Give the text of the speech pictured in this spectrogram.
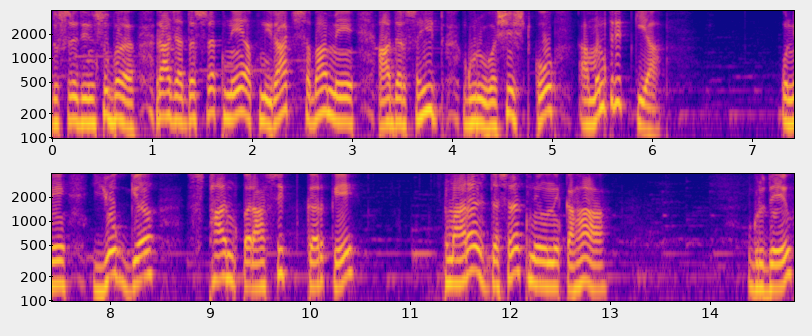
दूसरे दिन सुबह राजा दशरथ ने अपनी राजसभा में आदर सहित गुरु वशिष्ठ को आमंत्रित किया। उन्हें योग्य स्थान पर आसित करके महाराज दशरथ ने उन्हें कहा, गुरुदेव,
